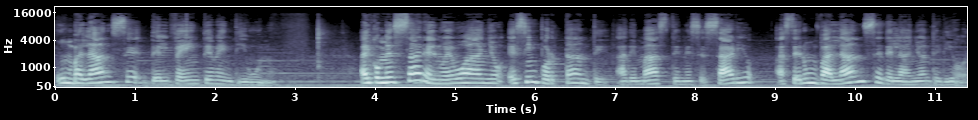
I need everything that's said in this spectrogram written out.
un balance del 2021. Al comenzar el nuevo año es importante, además de necesario, hacer un balance del año anterior.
